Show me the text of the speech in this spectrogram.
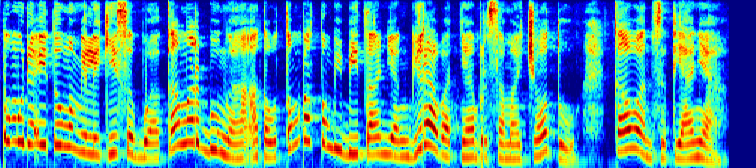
pemuda itu memiliki sebuah kamar bunga atau tempat pembibitan yang dirawatnya bersama Chotu, kawan setianya.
